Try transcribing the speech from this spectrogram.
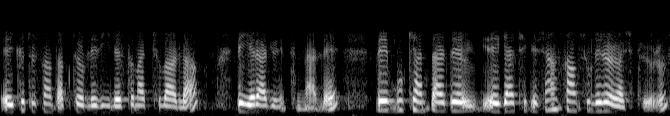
E, kültür sanat aktörleriyle, sanatçılarla ve yerel yönetimlerle. Ve bu kentlerde e, gerçekleşen sansürleri araştırıyoruz.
